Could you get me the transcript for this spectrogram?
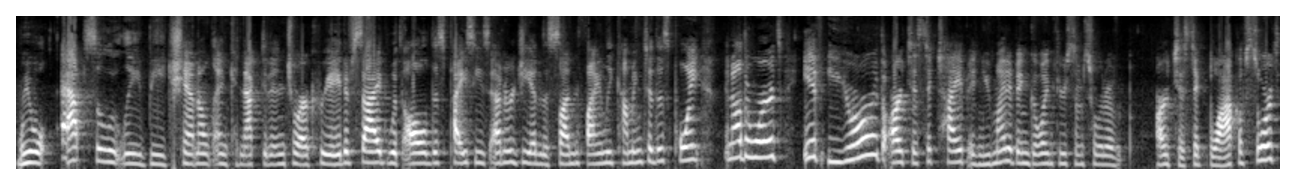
We will absolutely be channeled and connected into our creative side with all this Pisces energy and the sun finally coming to this point. In other words, if you're the artistic type and you might have been going through some sort of artistic block of sorts,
